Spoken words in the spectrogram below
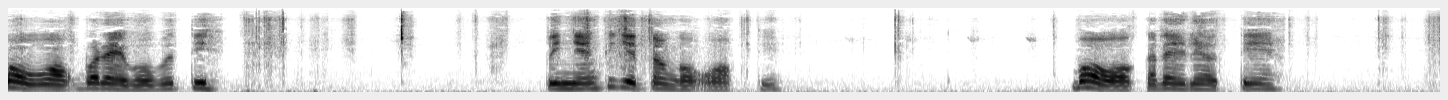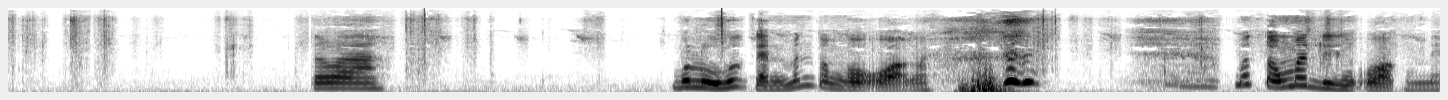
บอกออกบ่ได้บอกว่าติเป็นยังที่จะต้องเอาออกติบอกออกก็ได้แล้วแต่แต่ว่า บ่รู้คือกันมันต้องเอาออกอะมันต้องมาดึงออกไหม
